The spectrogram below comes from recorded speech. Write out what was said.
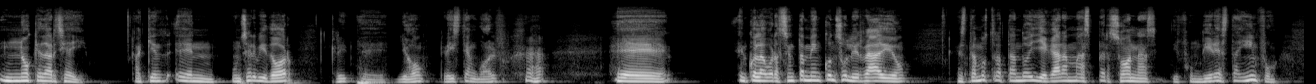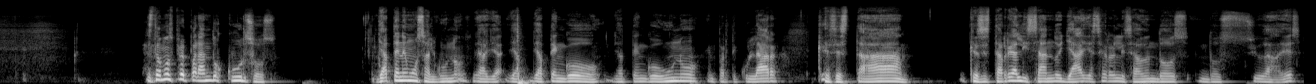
no quedarse ahí. Aquí en, un servidor, eh, yo, Christian Wolf, eh, en colaboración también con Soliradio, estamos tratando de llegar a más personas, difundir esta info. Estamos preparando cursos ya tenemos algunos, ya, ya, ya, tengo, ya tengo uno en particular que se está, que se está realizando ya, ya se ha realizado en dos, dos ciudades.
